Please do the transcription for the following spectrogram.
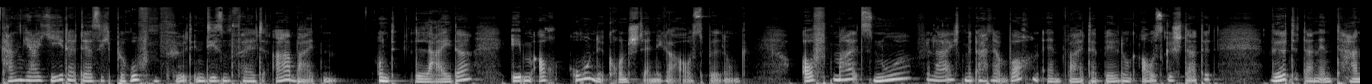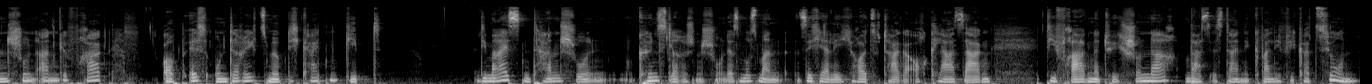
kann ja jeder, der sich berufen fühlt, in diesem Feld arbeiten. Und leider eben auch ohne grundständige Ausbildung oftmals nur vielleicht mit einer Wochenendweiterbildung ausgestattet, wird dann in Tanzschulen angefragt, ob es Unterrichtsmöglichkeiten gibt. Die meisten Tanzschulen, künstlerischen Schulen, das muss man sicherlich heutzutage auch klar sagen, die fragen natürlich schon nach, was ist deine Qualifikation?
